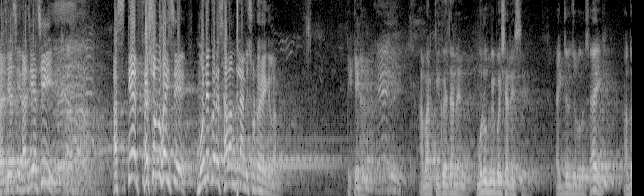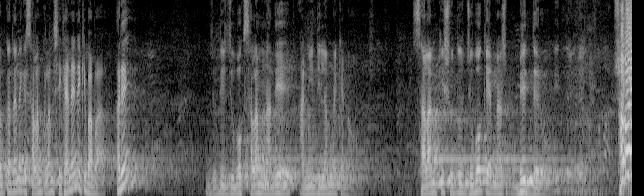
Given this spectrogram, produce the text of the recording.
রাজি আছি রাজি আছি? আজকে ফ্যাশন হয়েছে, মনে করে সালাম দিলে আমি ছোট হয়ে গেলাম। ঠিক আবার কি করে জানেন? মুরব্বী বৈশা রয়েছে। একজন যুবক এই, আদব কাদা নাকি সালাম কালাম শিখায় নাই নাকি বাবা? আরে, যদি যুবক সালাম না দিয়ে আমি দিলাম না কেন? সালাম কি শুধু যুবকের না বৃদ্ধেরও? সবাই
